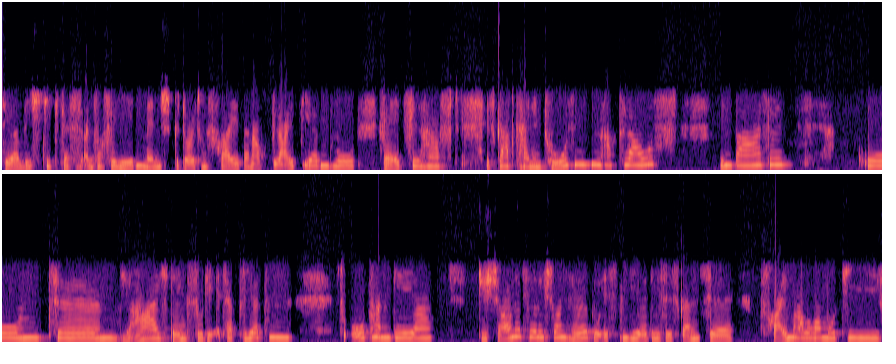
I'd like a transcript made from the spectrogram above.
sehr wichtig, dass es einfach für jeden Mensch bedeutungsfrei dann auch bleibt irgendwo, rätselhaft. Es gab keinen tosenden Applaus in Basel. Und ähm, ja, ich denke, so die etablierten so Operngeher, die schauen natürlich schon, hä, wo ist denn hier dieses ganze Freimaurermotiv,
